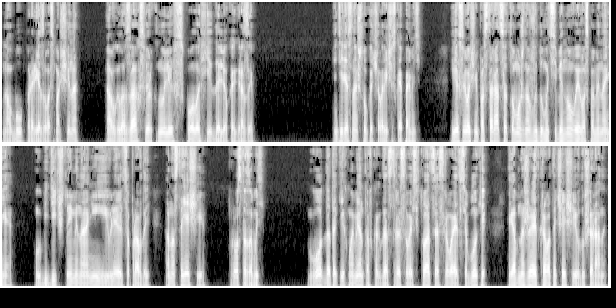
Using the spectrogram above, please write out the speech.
На лбу прорезалась морщина, а в глазах сверкнули всполохи далекой грозы. Интересная штука человеческая память. Если очень постараться, то можно выдумать себе новые воспоминания, убедить, что именно они и являются правдой, а настоящие — просто забыть. Вот до таких моментов, когда стрессовая ситуация срывает все блоки и обнажает кровоточащие в душе раны.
